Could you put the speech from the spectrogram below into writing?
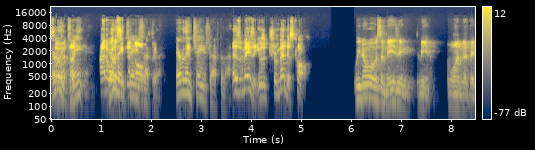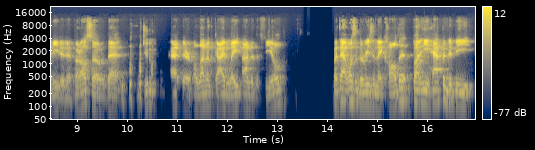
So Everything I changed. I don't want to see that changed call. after that. Everything changed after that. That was amazing. It was a tremendous call. We know what was amazing to me. One that they needed it, but also that Duke had their 11th guy late onto the field. But that wasn't the reason they called it. But he happened to be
